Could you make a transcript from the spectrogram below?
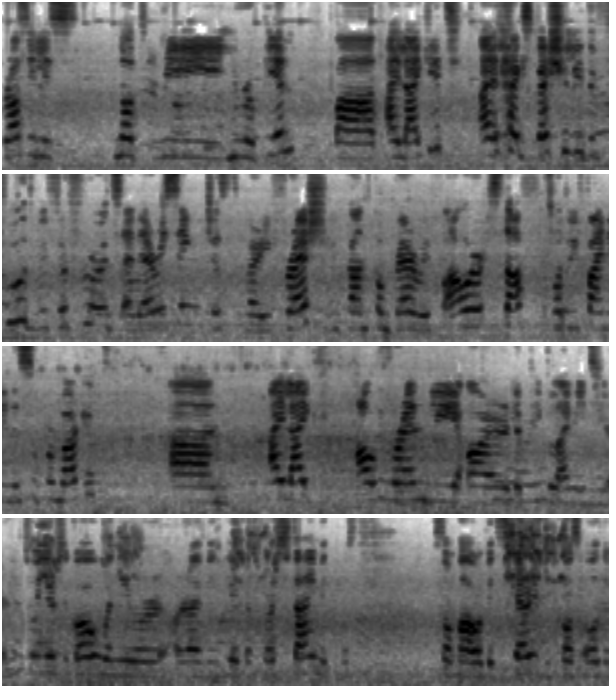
Brazil is not really European but I like it. I like especially the food with the fruits and everything, just very fresh. You can't compare with our stuff, what we find in the supermarket. And I like how friendly are the people I meet here. Two years ago when we were arriving here the first time it was somehow a bit scary because all the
